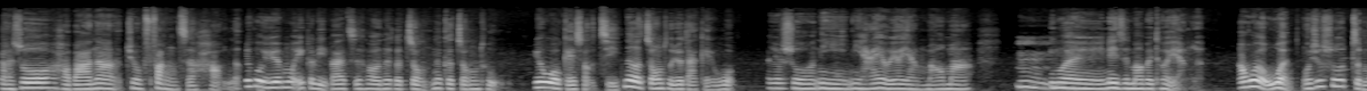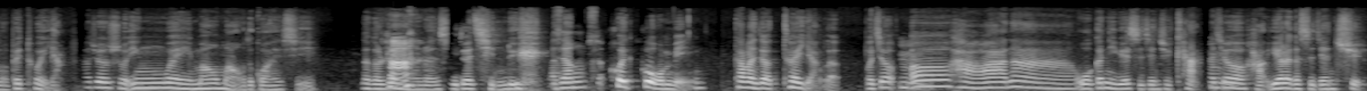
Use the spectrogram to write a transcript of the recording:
想说好吧，那就放着好了。结果约莫一个礼拜之后，那个中那个中途，因为我给手机，那个中途就打给我，他就说你你还有要养猫吗？嗯，因为那只猫被退养了。然后我有问，我就说怎么被退养？他就是说因为猫毛的关系。那个认养人是一对情侣，好像会过敏，他们就退养了。我就哦好啊，那我跟你约时间去看，那就好约了个时间去。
